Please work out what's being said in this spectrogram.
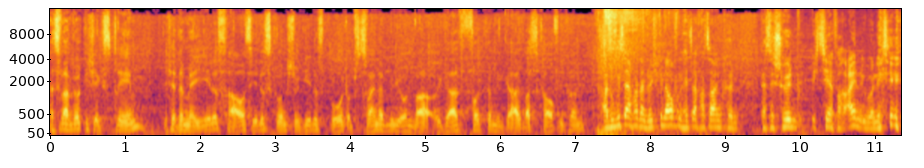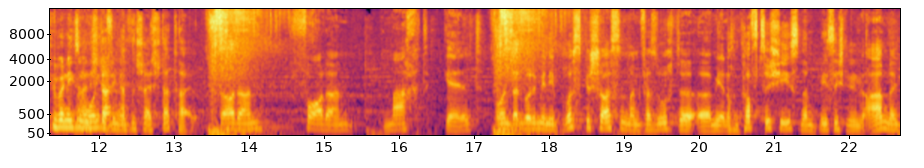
Es war wirklich extrem. Ich hätte mir jedes Haus, jedes Grundstück, jedes Boot, ob es 200 Millionen war, egal, vollkommen egal, was kaufen können. Aber du bist einfach dann durchgelaufen und hättest einfach sagen können, das ist schön, ich ziehe einfach ein über, über Nein, ich Montag. darf den ganzen scheiß Stadtteil. Fördern, fordern, Macht, Geld. Und dann wurde mir in die Brust geschossen, man versuchte äh, mir noch den Kopf zu schießen, dann biss ich den Arm, dann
